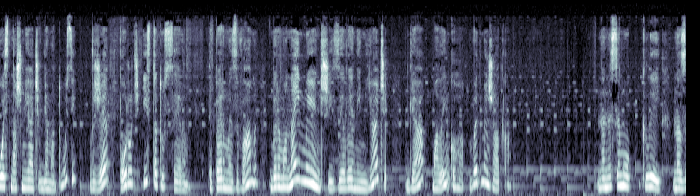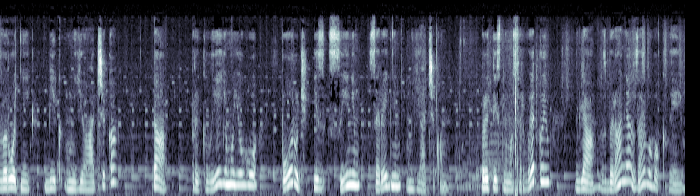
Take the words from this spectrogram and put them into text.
Ось наш м'ячик для матусі вже поруч із татусевим. Тепер ми з вами беремо найменший зелений м'ячик для маленького ведмежатка. Нанесемо клей на зворотній бік м'ячика та приклеїмо його поруч із синім середнім м'ячиком. Притиснемо серветкою для збирання зайвого клею.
